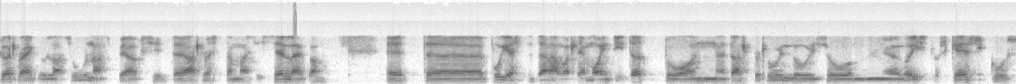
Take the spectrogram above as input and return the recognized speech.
Kõrveküla suunas peaksid arvestama siis sellega, et äh, Puiestee tänava remondi tõttu on Tartu rulluisu mm, võistluskeskus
